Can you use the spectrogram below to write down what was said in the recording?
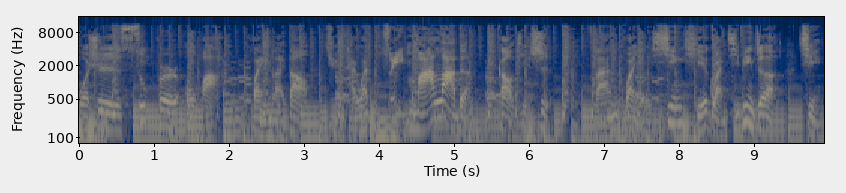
我是 Super 欧巴，欢迎来到全台湾最麻辣的告解室。凡患有心血管疾病者，请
